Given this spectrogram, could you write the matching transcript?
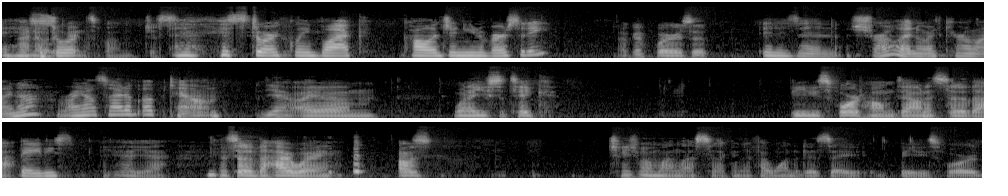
a, I know what it histor- means, but I'm just a historically black college and university. okay. Where is it? It is in Charlotte, North Carolina, right outside of Uptown. Yeah, I um, when I used to take Beatties Ford home down instead of the Beatties. yeah yeah instead of the highway, I was changed my mind last second if I wanted to say Beatties Ford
